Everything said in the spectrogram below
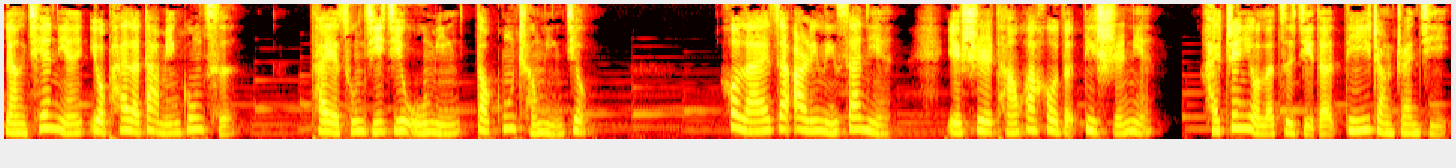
两千年又拍了《大明宫词》，他也从籍籍无名到功成名就。后来在二零零三年，也是谈话后的第十年，还真有了自己的第一张专辑《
